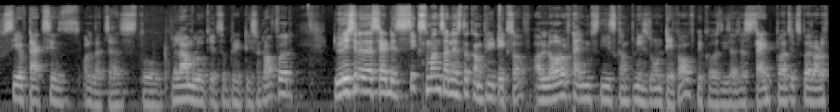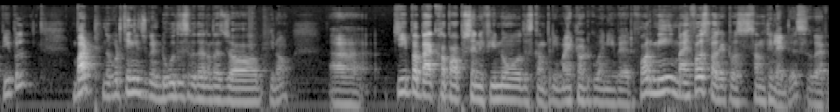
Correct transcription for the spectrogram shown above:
save taxes, all that jazz. So Milam it's a pretty decent offer. Duration, as I said, is six months unless the company takes off. A lot of times these companies don't take off because these are just side projects by a lot of people. But the good thing is you can do this with another job, you know, uh, keep a backup option if you know this company might not go anywhere. For me, my first project was something like this where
